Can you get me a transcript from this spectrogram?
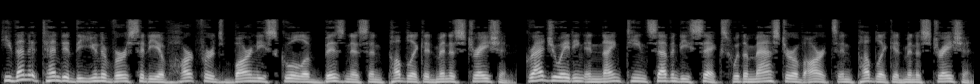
He then attended the University of Hartford's Barney School of Business and Public Administration, graduating in 1976 with a Master of Arts in Public Administration.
